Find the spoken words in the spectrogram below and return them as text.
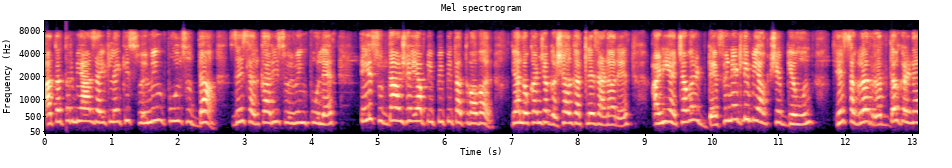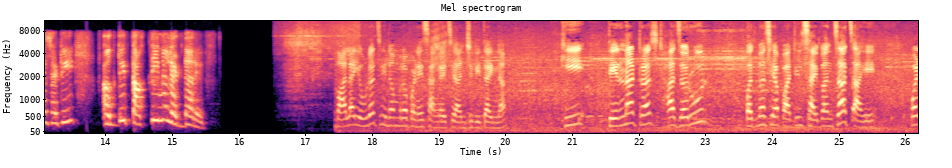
आता तर मी आज ऐकलंय की स्विमिंग पूल सुद्धा जे सरकारी स्विमिंग पूल आहेत ते सुद्धा अशा या पीपीपी तत्वावर या लोकांच्या घशात घातले जाणार आहेत. आणि याच्यावर डेफिनेटली मी आक्षेप घेऊन हे सगळं रद्द करण्यासाठी अगदी ताकदीनं लढणार आहे. मला एवढंच विनम्रपणे सांगायचे अंजलीताईंना. की तेरणा ट्रस्ट हा जरूर पद्मसिंह पाटील साहेबांचाच आहे. पण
